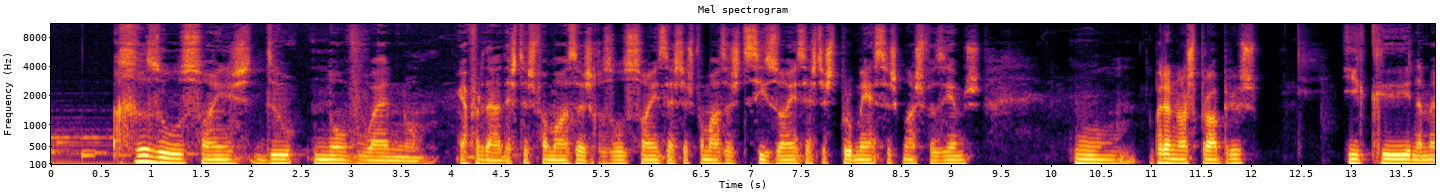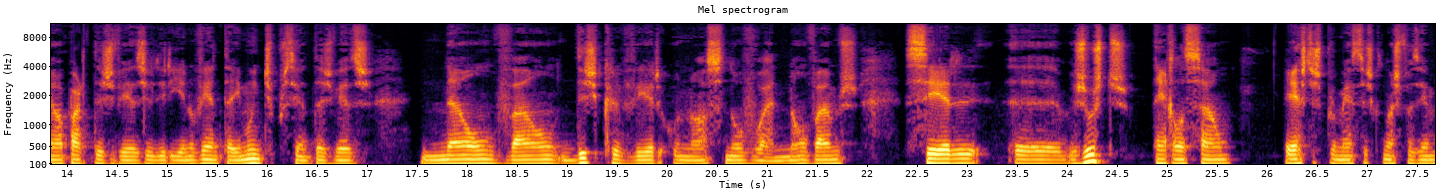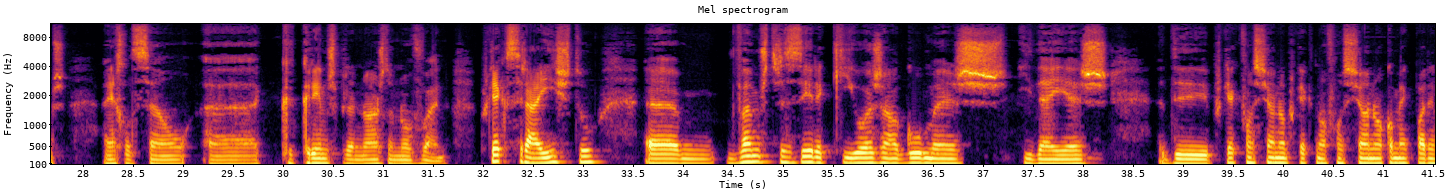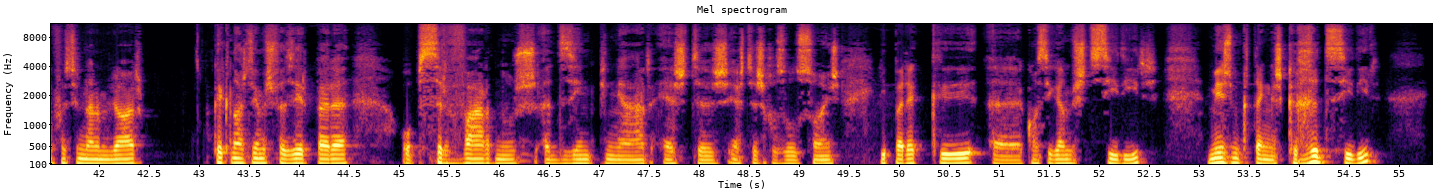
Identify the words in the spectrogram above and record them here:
resoluções do novo ano. É verdade, estas famosas resoluções, estas famosas decisões, estas promessas que nós fazemos um, para nós próprios e que na maior parte das vezes, eu diria 90 e muitos por cento das vezes, não vão descrever o nosso novo ano. Não vamos ser uh, justos em relação a estas promessas que nós fazemos em relação a que queremos para nós no novo ano. Porque é que será isto? Um, vamos trazer aqui hoje algumas ideias de porque é que funcionam, porque é que não funcionam, como é que podem funcionar melhor, o que é que nós devemos fazer para observar-nos a desempenhar estas, estas resoluções e para que uh, consigamos decidir, mesmo que tenhas que redecidir,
